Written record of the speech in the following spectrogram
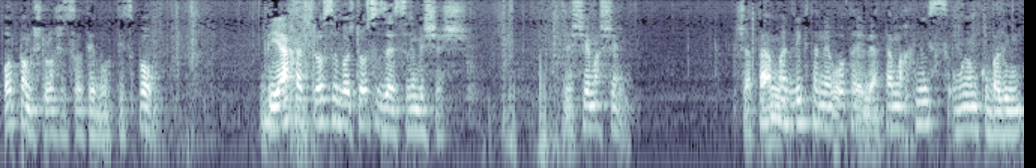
עוד פעם 13 תיבות, תספור. ביחד 13 ועוד 13 זה 26. זה שם השם. כשאתה מדליק את הנרות האלה, אתה מכניס, אומרים המקובלים,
